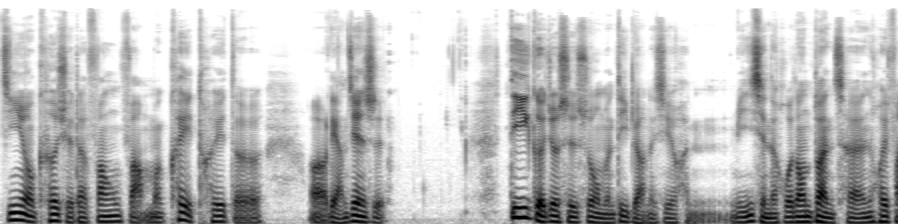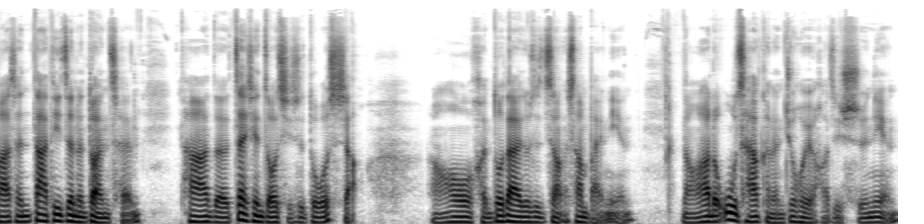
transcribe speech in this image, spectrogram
经由科学的方法，我们可以推得呃两件事。第一个就是说，我们地表那些很明显的活动断层会发生大地震的断层，它的在线周期是多少？然后很多大概都是这样上百年，然后它的误差可能就会有好几十年。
